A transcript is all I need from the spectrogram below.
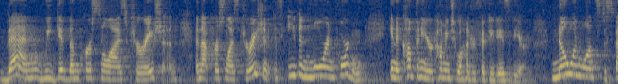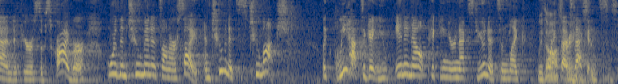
then we give them personalized curation. And that personalized curation is even more important in a company you're coming to 150 days of the year. No one wants to spend, if you're a subscriber, more than two minutes on our site. And two minutes is too much. Like we have to get you in and out picking your next units in like 45 seconds.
